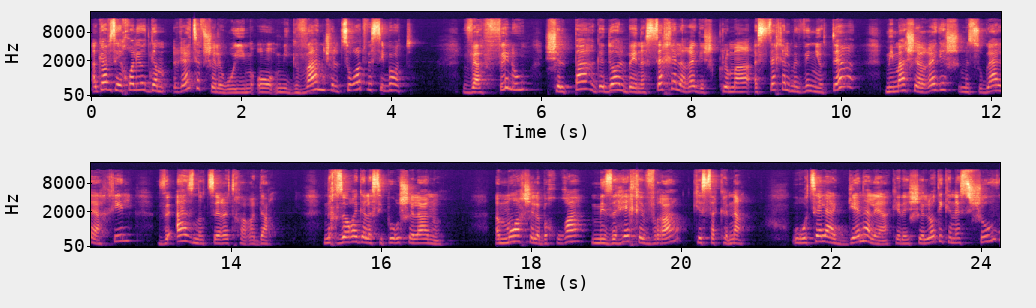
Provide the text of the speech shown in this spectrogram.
אגב, זה יכול להיות גם רצף של אירועים או מגוון של צורות וסיבות. ואפילו של פער גדול בין השכל לרגש, כלומר השכל מבין יותר ממה שהרגש מסוגל להכיל ואז נוצרת חרדה. נחזור רגע לסיפור שלנו. המוח של הבחורה מזהה חברה כסכנה. הוא רוצה להגן עליה כדי שלא תיכנס שוב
